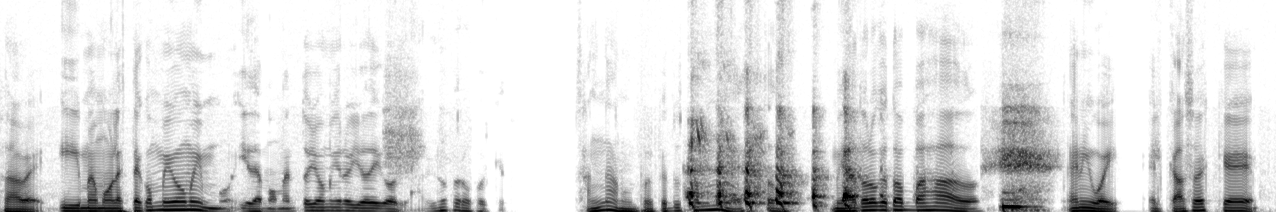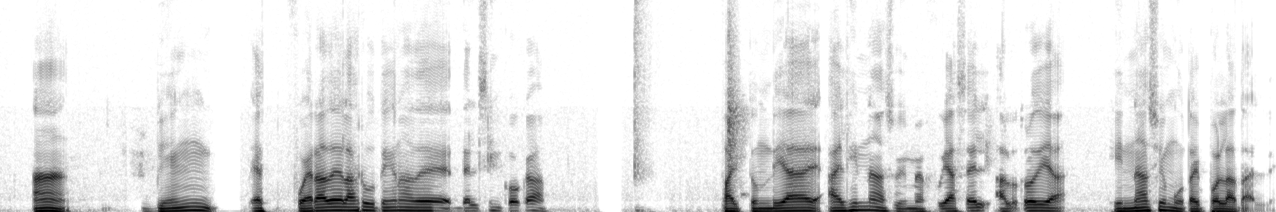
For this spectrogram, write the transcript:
¿sabes? Y me molesté conmigo mismo. Y de momento yo miro y yo digo, pero ¿por qué? Zángano, ¿por qué tú estás molesto? Mira todo lo que tú has bajado. Anyway, el caso es que, ah, bien, eh, fuera de la rutina de- del 5K, falté un día al gimnasio y me fui a hacer al otro día gimnasio y mutar por la tarde.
